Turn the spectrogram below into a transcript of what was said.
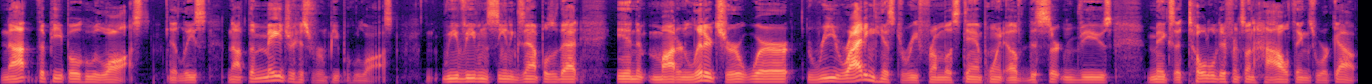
not the people who lost, at least not the major history from people who lost. We've even seen examples of that in modern literature where rewriting history from the standpoint of this certain views makes a total difference on how things work out.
